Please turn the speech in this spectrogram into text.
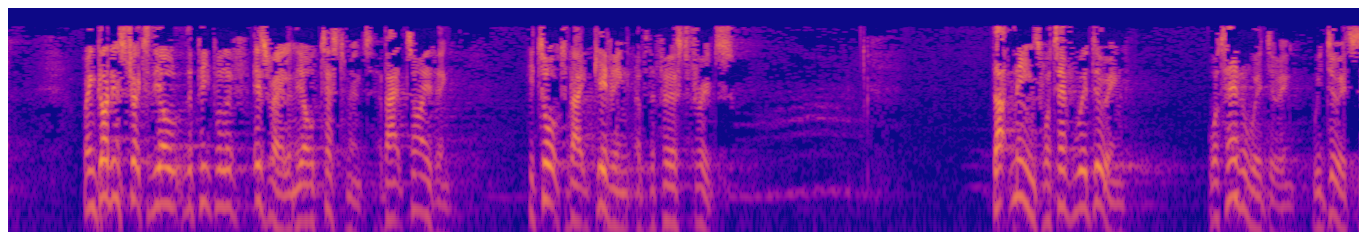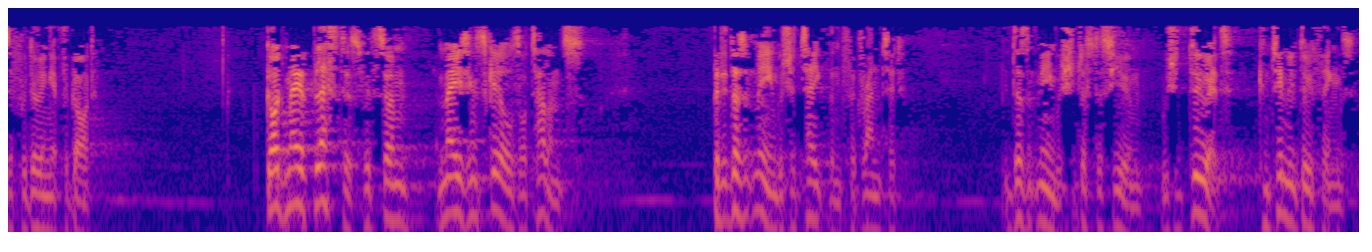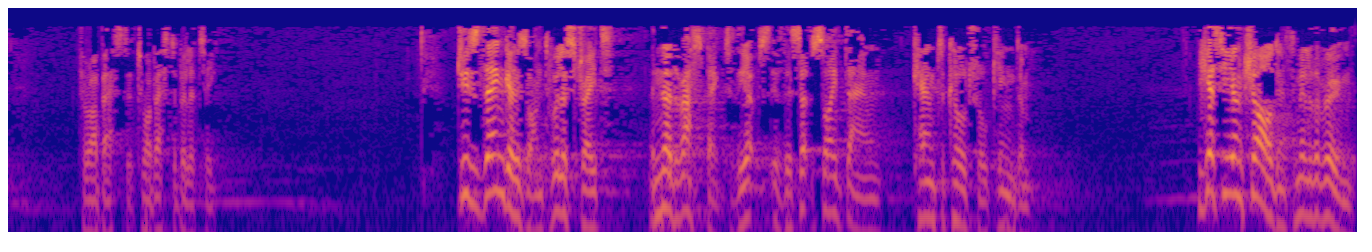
When God instructed the, old, the people of Israel in the Old Testament about tithing, he talked about giving of the first fruits. That means whatever we're doing, whatever we're doing, we do it as if we're doing it for God. God may have blessed us with some amazing skills or talents, but it doesn't mean we should take them for granted. It doesn't mean we should just assume. We should do it, continue to do things our best, to our best ability. Jesus then goes on to illustrate another aspect of, ups, of this upside down countercultural kingdom. He gets a young child into the middle of the room,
